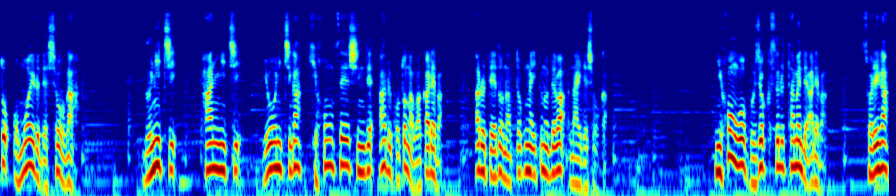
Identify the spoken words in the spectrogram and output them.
と思えるでしょうが、部日、反日、陽日が基本精神であることが分かれば、ある程度納得がいくのではないでしょうか。日本を侮辱するためであれば、それが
